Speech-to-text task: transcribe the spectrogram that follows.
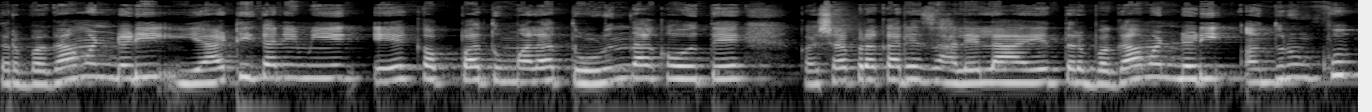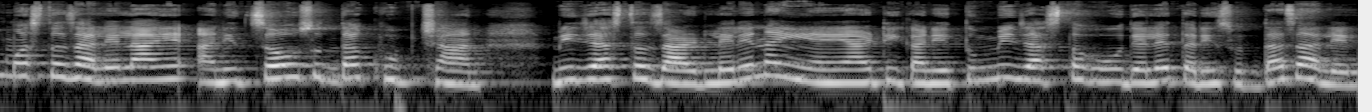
तर बघा मंडळी या ठिकाणी मी एक अप्पा तुम्हाला तोडून दाखवते कशा प्रकारे झालेला आहे. तर बघा मंडळी अंदरून खूप मस्त झालेला आहे आणि चवसुद्धा खूप छान. मी जास्त जाडलेले नाही आहे या ठिकाणी तुम्ही जास्त होऊ दिले तरीसुद्धा चालेल.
